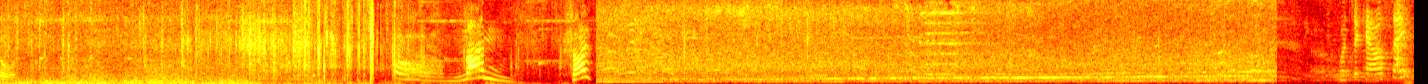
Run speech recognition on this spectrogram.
Los. Oh Mann! Scheiße! What's a cow say?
